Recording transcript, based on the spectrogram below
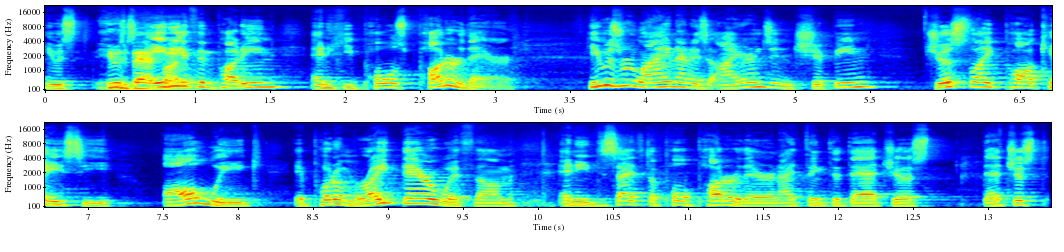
He was He was bad 80th putting. in putting, and he pulls putter there. He was relying on his irons and chipping, just like Paul Casey, all week. It put him right there with them, and he decides to pull putter there. And I think that that just that just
